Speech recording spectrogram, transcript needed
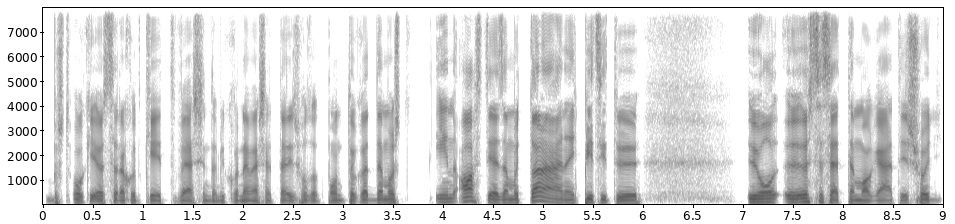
most oké, okay, összerakott két versenyt, amikor nem esett el és hozott pontokat, de most én azt érzem, hogy talán egy picit ő, ő, ő összeszedte magát, és hogy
